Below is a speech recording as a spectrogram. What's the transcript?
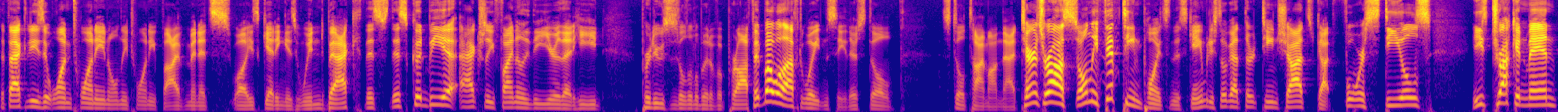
the fact that he's at 120 and only 25 minutes while he's getting his wind back, this this could be a, actually finally the year that he produces a little bit of a profit, but we'll have to wait and see. There's still Still time on that. Terrence Ross, only 15 points in this game, but he still got 13 shots, got four steals. He's trucking, man.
